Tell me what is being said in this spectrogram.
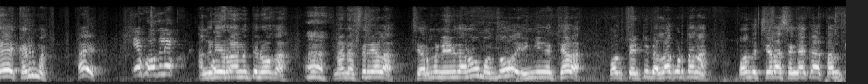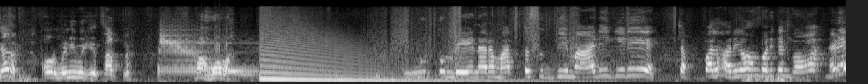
ಏ ಕರಿಮ. ಹೇ ಏ ಹೋಗ್ಲೆ. ಅಂಗಡಿ ಇರಾನಂತೀನಿ ಹೋಗ. ನನ್ನ ಹೆಸರು ಹೇಳ. ಚೇರ್ಮನ್ ಹೇಳಿದಾನು ಮಂಜು ಹಿಂಗ ಹಿಂಗೆ ಅಂತ ಹೇಳ. ಒಂದು ಪೆಟ್ಟಿ ಬೆಲ್ಲ ಕೊಡ್ತಾನ. ಒಂದು ಚೀಲ ಸಂಗಾಕ ತಂದು ಕೇರ್. ಅವ್ರ ಮನೆಗೆ ಹೋಗಿ ಸಾಟ್ನ. ಬಾ ಹೋಗ ಊರ್ ತುಂಬ ಏನಾರ ಮತ್ತ ಸುದ್ದಿ ಮಾಡಿ ಗಿಡಿ. ಚಪ್ಪಲ್ ಹರಿಯೋ ಹಂಗ್ ಹೊಡಿತೇನ್ ಬಾವ. ನಡಿ.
